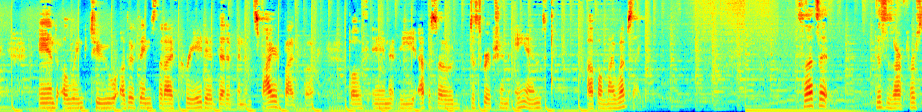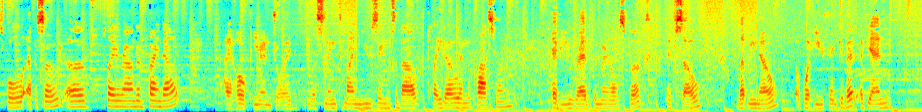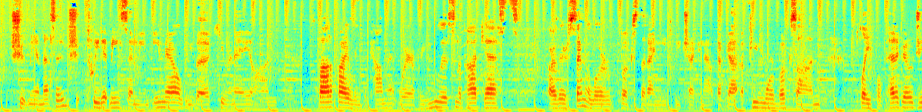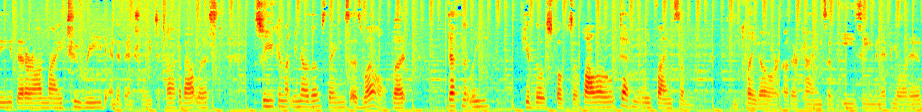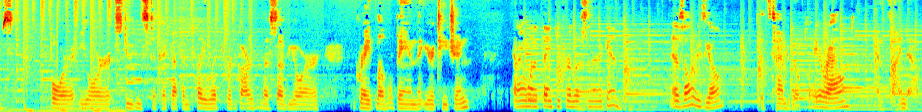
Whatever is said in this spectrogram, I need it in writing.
and a link to other things that I've created that have been inspired by the book, both in the episode description and up on my website. So that's it. This is our first full episode of Play Around and Find Out. I hope you enjoyed listening to my musings about Play Doh in the classroom. Have you read the Merrills book? If so, let me know of what you think of it. Again, shoot me a message, tweet at me, send me an email, leave a Q&A on Spotify, leave a comment wherever you listen to podcasts. Are there similar books that I need to be checking out? I've got a few more books on playful pedagogy that are on my to read and eventually to talk about list. So you can let me know those things as well. But definitely give those folks a follow. Definitely find some Play-Doh or other kinds of easy manipulatives for your students to pick up and play with regardless of your grade level band that you're teaching. And I want to thank you for listening again. As always, y'all, it's time to go play around and find out.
